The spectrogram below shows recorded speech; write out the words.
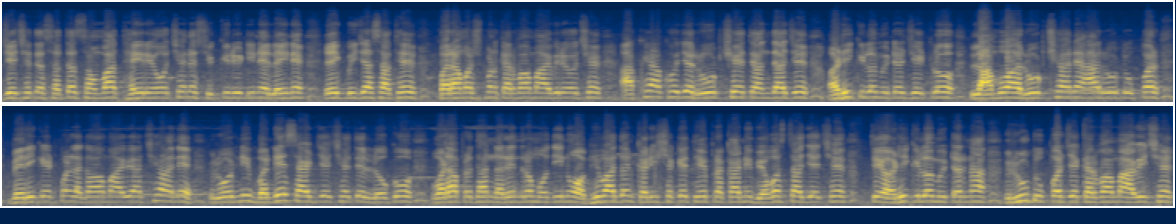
જે છે તે સતત સંવાદ થઈ રહ્યો છે અને સિક્યુરિટીને લઈને એકબીજા સાથે પરામર્શ પણ કરવામાં આવી રહ્યો છે. આખે આખો જે રૂટ છે તે અંદાજે અઢી કિલોમીટર જેટલો લાંબો આ રૂટ છે અને આ રૂટ ઉપર બેરિકેડ પણ લગાવવામાં આવ્યા છે અને રોડની બંને સાઈડ જે છે તે લોકો વડાપ્રધાન નરેન્દ્ર મોદીનું અભિવાદન કરી શકે તે પ્રકારની વ્યવસ્થા જે છે તે અઢી કિલોમીટરના રૂટ ઉપર જે કરવામાં આવી છે,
